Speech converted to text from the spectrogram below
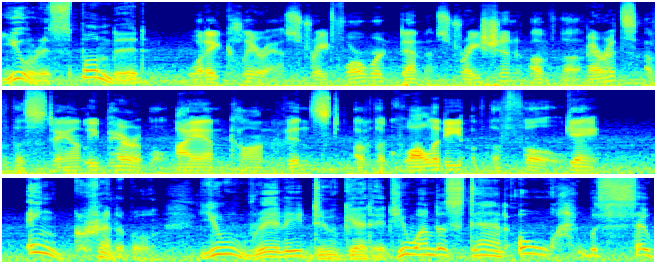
You responded, What a clear and straightforward demonstration of the merits of the Stanley Parable. I am convinced of the quality of the full game. Incredible. You really do get it. You understand. Oh, I was so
